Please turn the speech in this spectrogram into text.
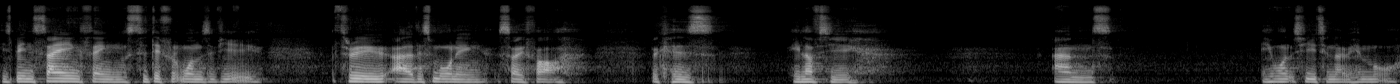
He's been saying things to different ones of you through uh, this morning so far because he loves you and he wants you to know him more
